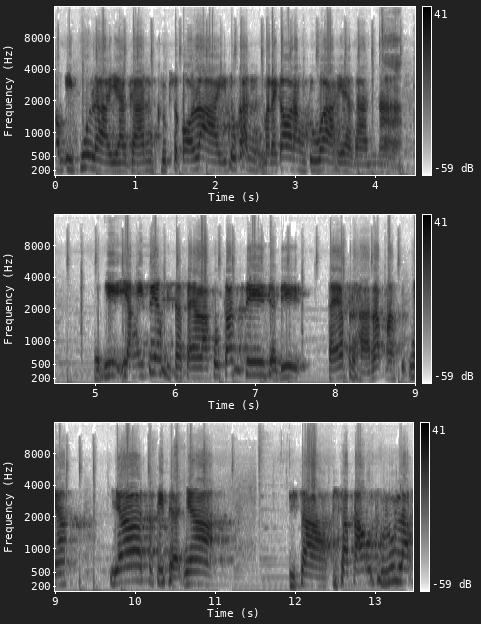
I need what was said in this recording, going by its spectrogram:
kaum ibu lah ya kan grup sekolah itu kan mereka orang tua ya kan nah jadi yang itu yang bisa saya lakukan sih. Jadi saya berharap maksudnya ya setidaknya bisa bisa tahu dulu lah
